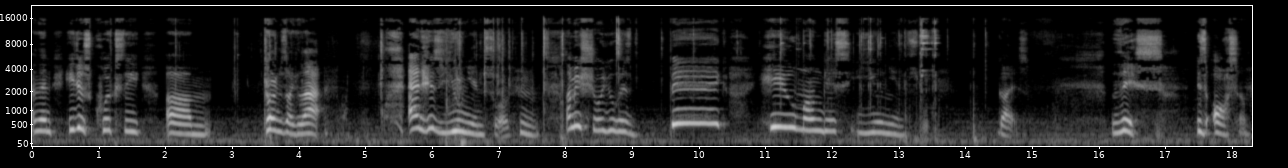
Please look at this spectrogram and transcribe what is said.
And then he just quickly um, turns like that. And his union sword. Hmm. Let me show you his big, humongous union sword. Guys, this is awesome.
